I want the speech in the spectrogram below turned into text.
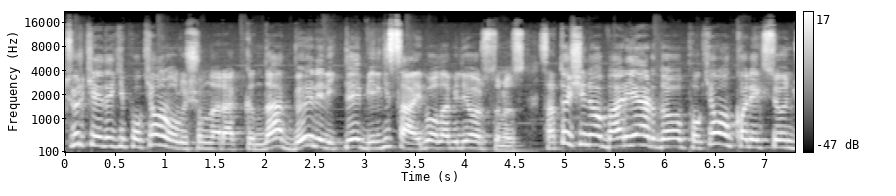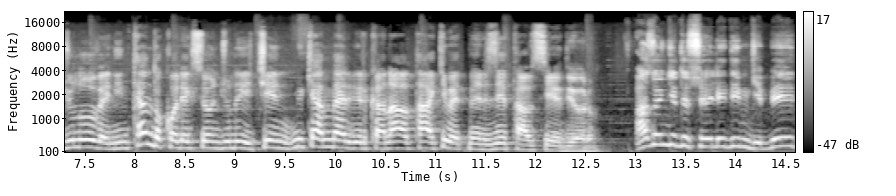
Türkiye'deki Pokemon oluşumları hakkında böylelikle bilgi sahibi olabiliyorsunuz. Satoshi no Barrierdo Pokemon koleksiyonculuğu ve Nintendo koleksiyonculuğu için mükemmel bir kanal takip etmenizi tavsiye ediyorum. Az önce de söylediğim gibi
